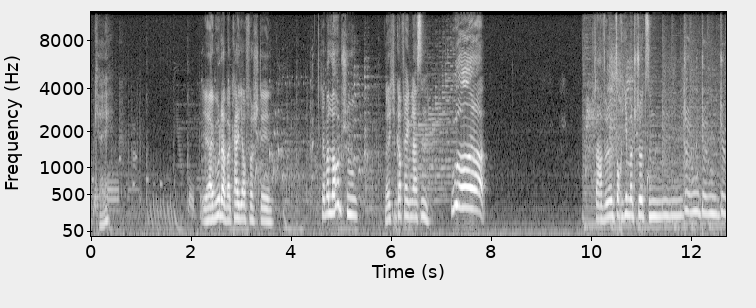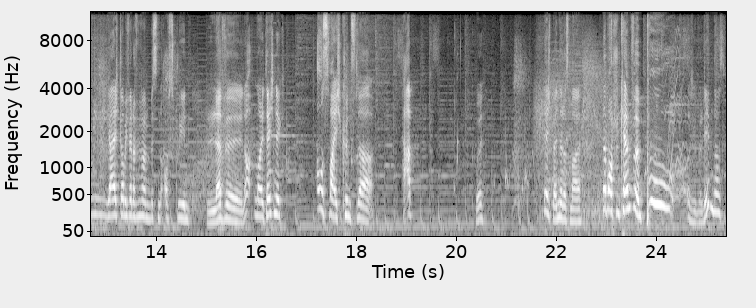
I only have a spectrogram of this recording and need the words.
Okay. Ja gut, aber kann ich auch verstehen. Ich habe ein Loch im Schuh. Soll ich den Kopf hängen lassen? Uah! Da will uns doch jemand stürzen. Du, du, du. Ja, ich glaube, ich werde auf jeden Fall ein bisschen offscreen leveln. Oh, neue Technik. Ausweichkünstler. Hab. Ich beende das mal. Der braucht schon Kämpfe. Puh. Oh, sie überleben das.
